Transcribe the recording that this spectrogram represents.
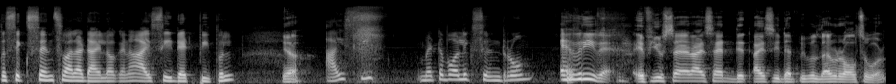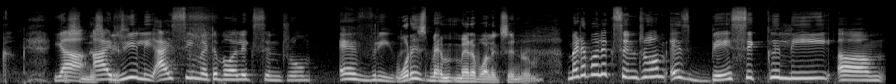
the sixth sense wala dialogue, you know, I see dead people. Yeah. I see metabolic syndrome everywhere. If you said I said did I see dead people, that would also work. Yeah, I case. really I see metabolic syndrome everywhere. What is me- metabolic syndrome? metabolic syndrome is basically um,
